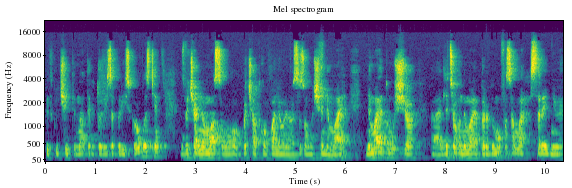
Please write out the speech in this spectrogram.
підключити на території Запорізької області. Звичайно, масового початку опалювального сезону ще немає. Немає, тому що е, для цього немає передумов, а саме середньої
